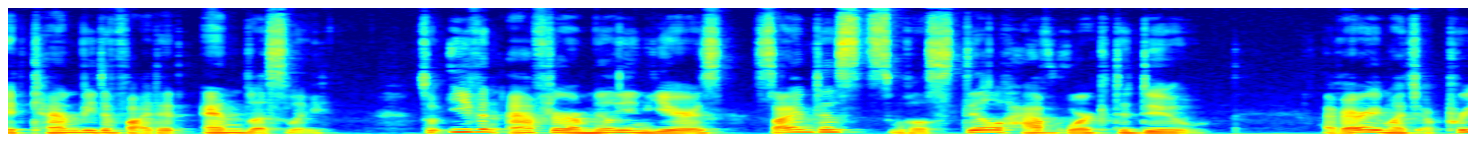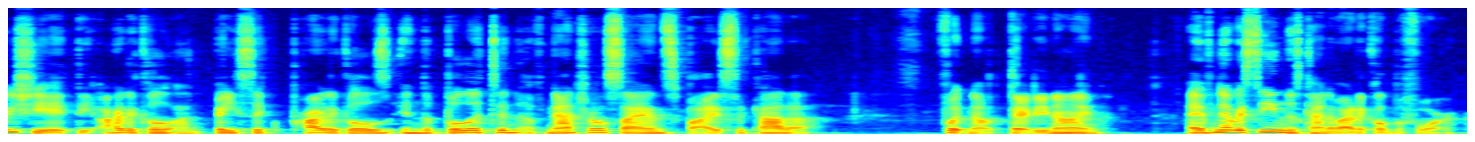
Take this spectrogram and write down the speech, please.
It can be divided endlessly. So even after a million years, scientists will still have work to do. I very much appreciate the article on basic particles in the Bulletin of Natural Science by Sakata. Footnote 39. I have never seen this kind of article before.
